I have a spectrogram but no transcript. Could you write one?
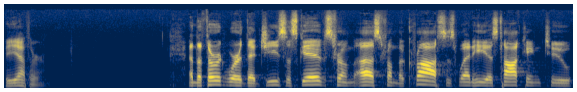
the other. And the third word that Jesus gives from us from the cross is when he is talking to,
